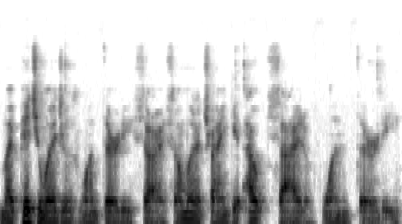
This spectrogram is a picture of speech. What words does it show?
My pitch and wedge was 130, sorry. So I'm going to try and get outside of 130.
